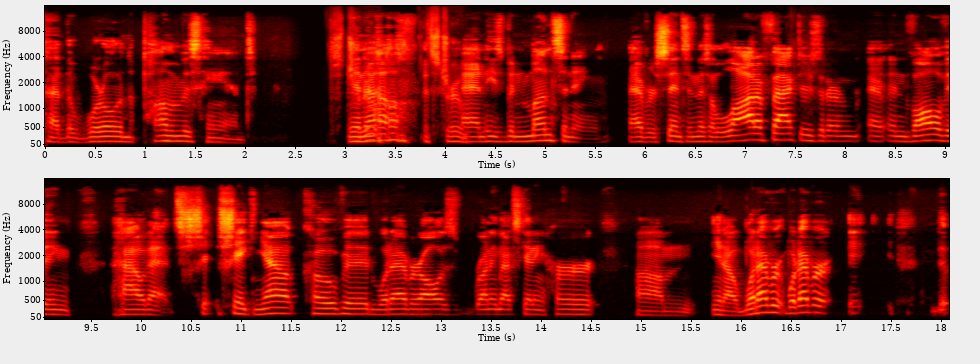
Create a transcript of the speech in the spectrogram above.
had the world in the palm of his hand. You know, it's true, and he's been munsoning ever since. And there's a lot of factors that are uh, involving how that's sh- shaking out, COVID, whatever. All his running backs getting hurt. Um, you know, whatever, whatever. It, the,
